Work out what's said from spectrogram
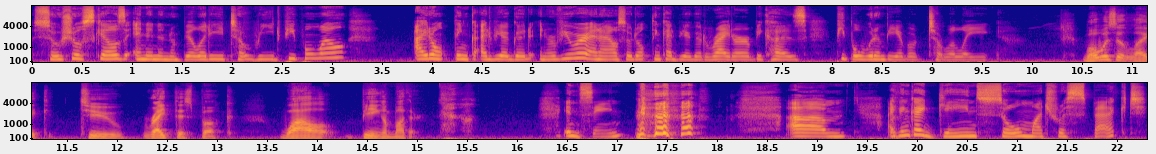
social skills and an ability to read people well, I don't think I'd be a good interviewer. And I also don't think I'd be a good writer because people wouldn't be able to relate. What was it like to write this book while being a mother? Insane. Um, I think I gained so much respect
